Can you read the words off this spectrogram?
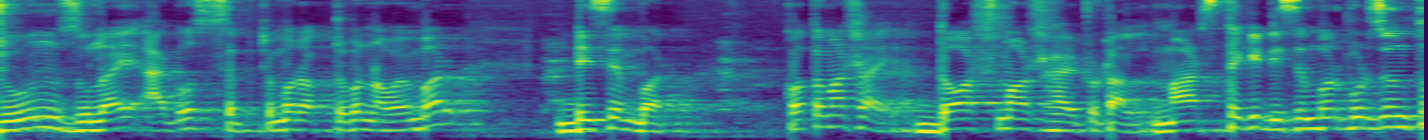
June, July, August, September, October, November, December. কত মাস হয়? দশ মাস হয় টোটাল মার্চ থেকে ডিসেম্বর পর্যন্ত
